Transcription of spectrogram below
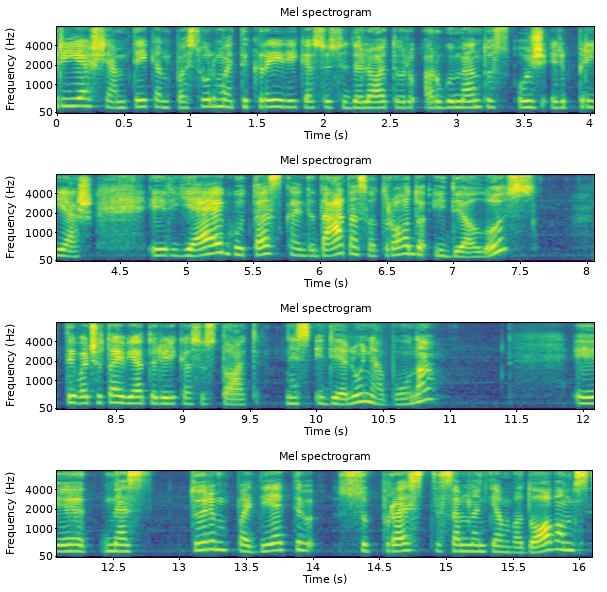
prieš jam teikiant pasiūlymą tikrai reikia susidėlioti ar- argumentus už ir prieš ir jeigu tas kandidatas atrodo idealus tai vat šitoj vietoj reikia sustoti nes idealių nebūna. I mes turim padėti suprasti samdantiem vadovams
